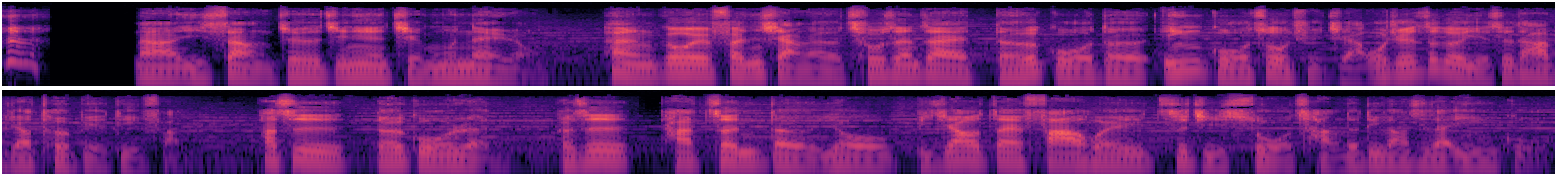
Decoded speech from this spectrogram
那以上就是今天的节目内容。和各位分享了出生在德国的英国作曲家，我觉得这个也是他比较特别的地方。他是德国人，可是他真的有比较在发挥自己所长的地方是在英国哦。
